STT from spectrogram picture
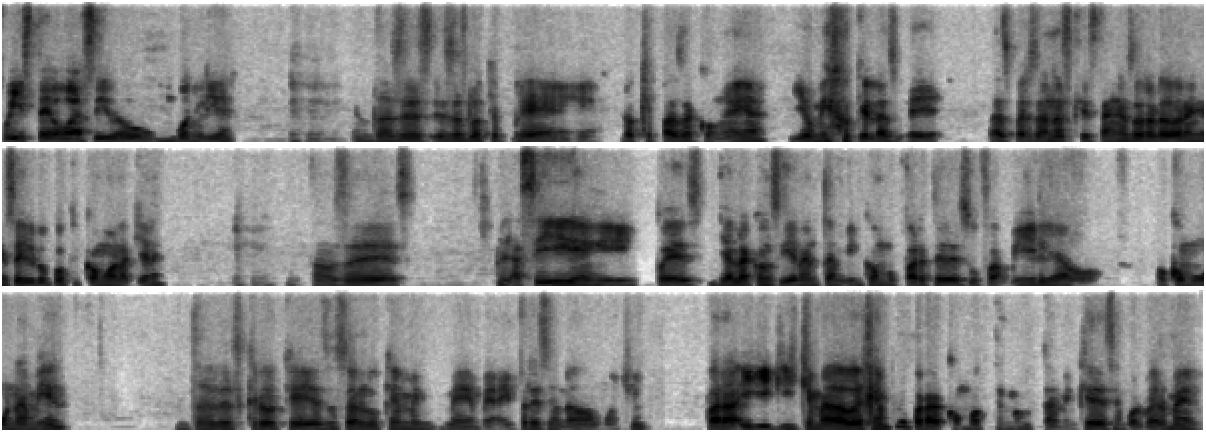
fuiste o has sido un buen líder. Entonces, eso es lo que, eh, lo que pasa con ella. Yo miro que las, eh, las personas que están a su alrededor en ese grupo, que cómo la quieren. Entonces, la siguen y pues ya la consideran también como parte de su familia o, como una amiga. Entonces creo que eso es algo que me, ha impresionado mucho para, y, que me ha dado ejemplo para cómo tengo también que desenvolverme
